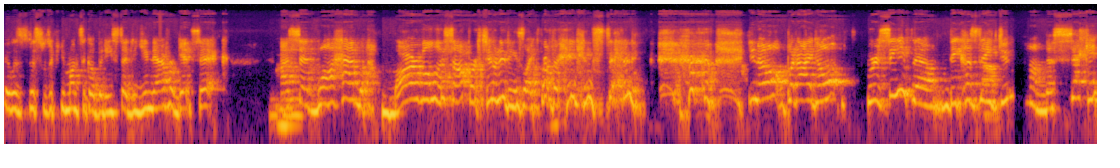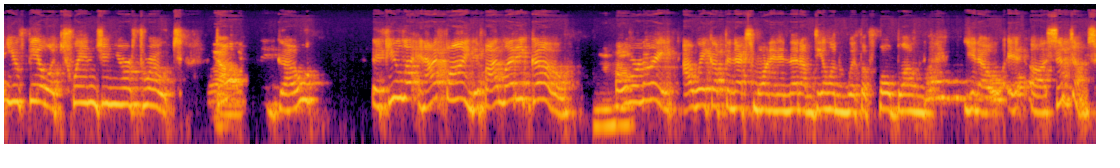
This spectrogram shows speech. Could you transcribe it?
it was this was a few months ago, but he said you never get sick. Mm-hmm. I said, well, I have marvelous opportunities, like Brother Hagin said, you know, but I don't receive them because they do come. The second you feel a twinge in your throat, yeah. don't go if you let, and I find if I let it go mm-hmm. overnight, I wake up the next morning and then I'm dealing with a full blown, you know, uh, symptoms.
